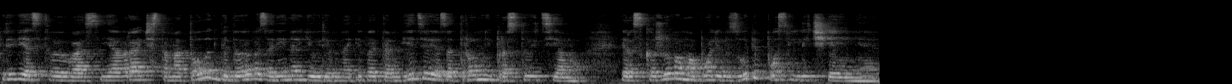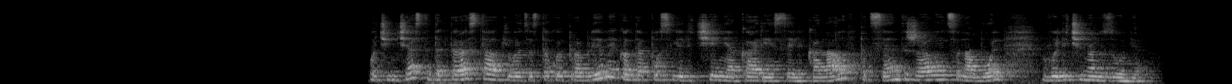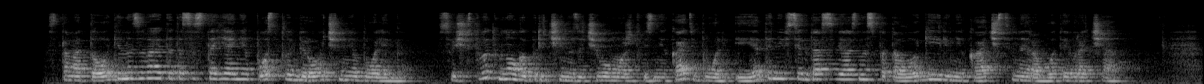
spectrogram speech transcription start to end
Приветствую вас! Я врач-стоматолог Бедоева Зарина Юрьевна, и в этом видео я затрону непростую тему и расскажу вам о боли в зубе после лечения. Очень часто доктора сталкиваются с такой проблемой, когда после лечения кариеса или каналов пациенты жалуются на боль в вылеченном зубе. Стоматологи называют это состояние постпломбировочными болями. Существует много причин, из-за чего может возникать боль, и это не всегда связано с патологией или некачественной работой врача.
